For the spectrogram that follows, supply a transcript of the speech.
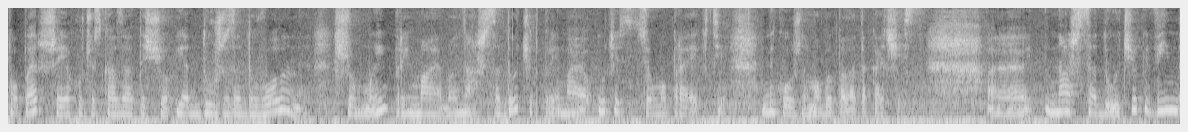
по-перше, я хочу сказати, що я дуже задоволена, що ми приймаємо наш садочок, приймає участь в цьому проєкті. Не кожному випала така честь. Е, Наш садочок він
